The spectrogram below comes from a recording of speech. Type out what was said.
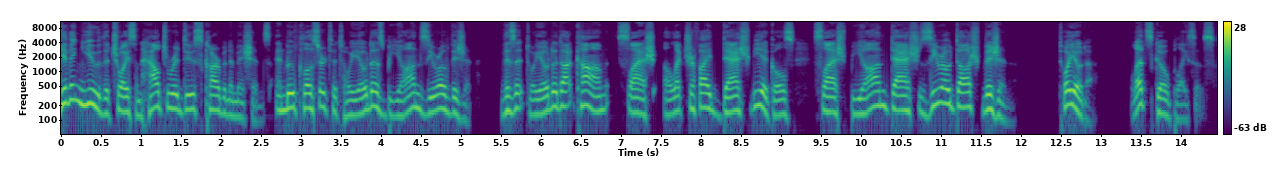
giving you the choice on how to reduce carbon emissions and move closer to Toyota's Beyond Zero vision. Visit toyota.com slash electrified dash vehicles slash beyond dash zero dash vision. Toyota, let's go places.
